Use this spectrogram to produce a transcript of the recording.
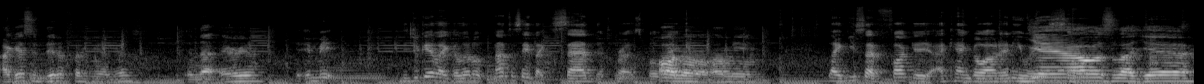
I guess it did affect me. I guess in that area. It made did you get like a little not to say like sad, depressed, but like Oh like, no, I mean, like you said, fuck it, I can't go out anyway. yeah, so- I was like, yeah.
